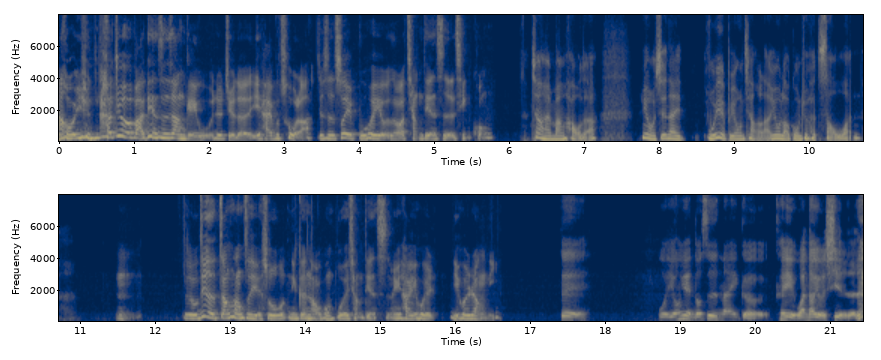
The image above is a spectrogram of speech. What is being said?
奥运，他就把电视让给我，就觉得也还不错啦。就是所以不会有什么抢电视的情况，这样还蛮好的。因为我现在。我也不用抢了，因为我老公就很少玩。嗯，对，我记得张上次也说，你跟老公不会抢电视，因为他也会也会让你。对，我永远都是那一个可以玩到游戏的人，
